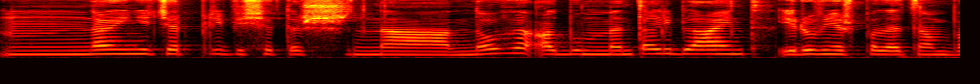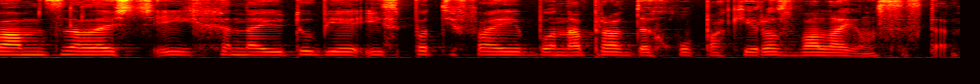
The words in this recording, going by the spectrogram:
Mm, no i niecierpliwie się też na nowy album Mentally Blind i również polecam Wam znaleźć ich na YouTubie i Spotify, bo naprawdę naprawdę chłopaki rozwalają system.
